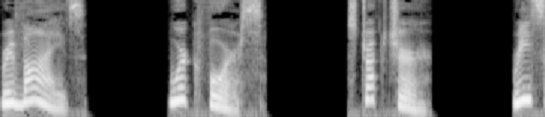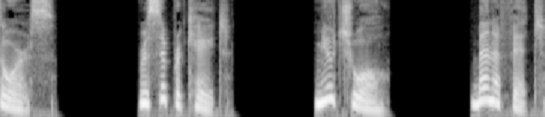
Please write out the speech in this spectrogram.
revise, workforce, structure, resource, reciprocate, mutual, benefit.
